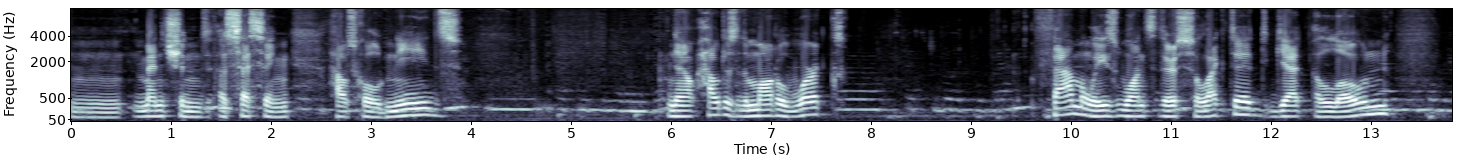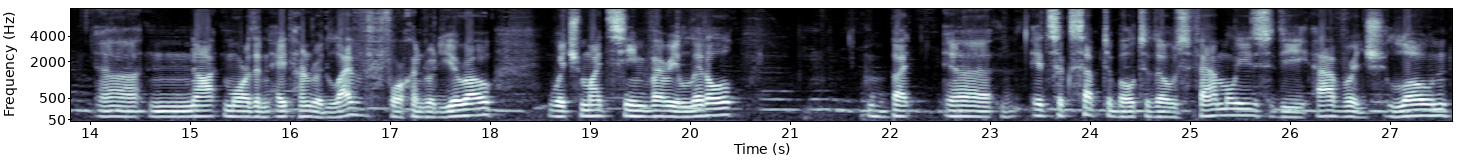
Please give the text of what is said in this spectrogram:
mm, mentioned assessing household needs. Now, how does the model work? Families, once they're selected, get a loan, uh, not more than 800 lev, 400 euro, which might seem very little, but uh, it's acceptable to those families. The average loan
